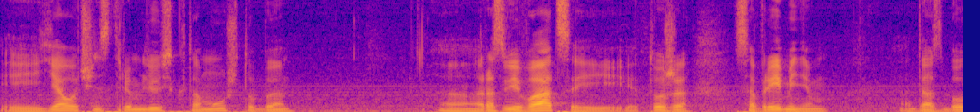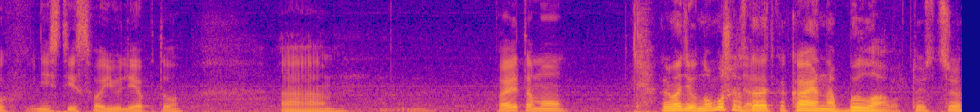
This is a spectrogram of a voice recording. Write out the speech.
И я очень стремлюсь к тому, чтобы э, развиваться и тоже со временем, э, даст Бог, внести свою лепту. А, Поэтому Альмадив, ну можешь Да. рассказать, какая она была? Вот, то есть э,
